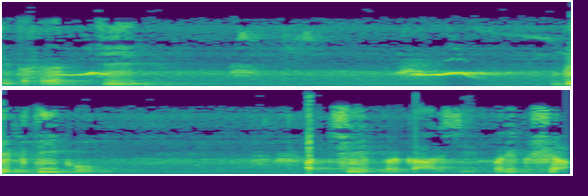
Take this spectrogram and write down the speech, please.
उपस्थित है कि व्यक्ति को अच्छे प्रकार से परीक्षा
